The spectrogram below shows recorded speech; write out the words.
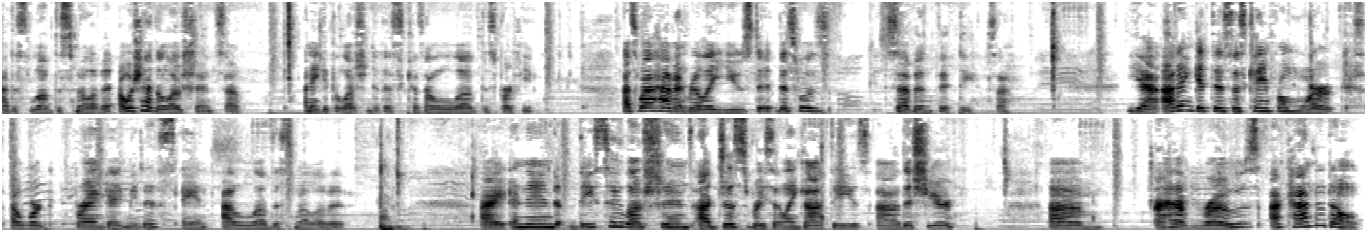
I just love the smell of it. I wish I had the lotion. So I need to get the lotion to this because I love this perfume. That's why I haven't really used it. This was 750 So yeah, I didn't get this. This came from work. A work friend gave me this and I love the smell of it. Alright, and then these two lotions, I just recently got these uh, this year. Um, I have Rose. I kind of don't,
